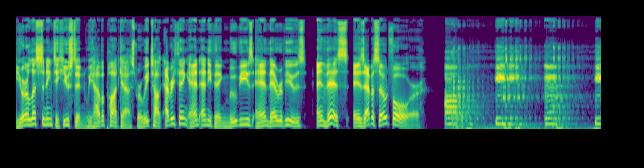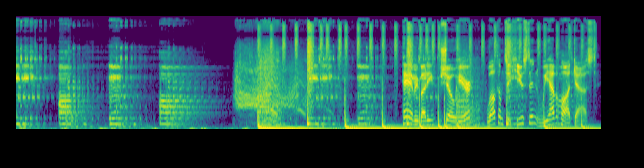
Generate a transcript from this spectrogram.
You're listening to Houston. We have a podcast where we talk everything and anything, movies and their reviews. And this is episode four. Hey everybody, Show here. Welcome to Houston. We have a podcast.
